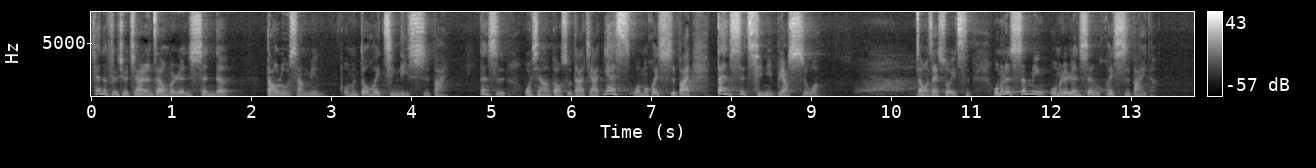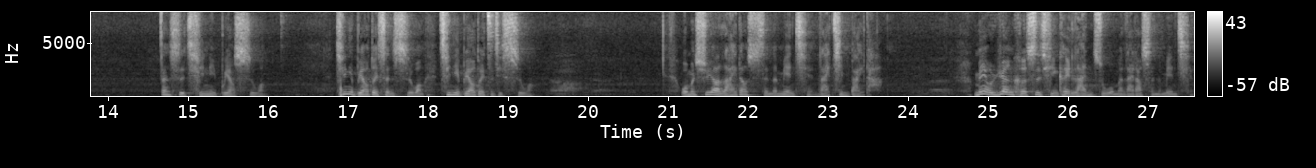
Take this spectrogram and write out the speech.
亲爱的 future 家人，在我们人生的道路上面，我们都会经历失败。但是我想要告诉大家：Yes，我们会失败，但是请你不要失望。让我再说一次，我们的生命，我们的人生会失败的。但是，请你不要失望，请你不要对神失望，请你不要对自己失望。我们需要来到神的面前来敬拜他，没有任何事情可以拦阻我们来到神的面前。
